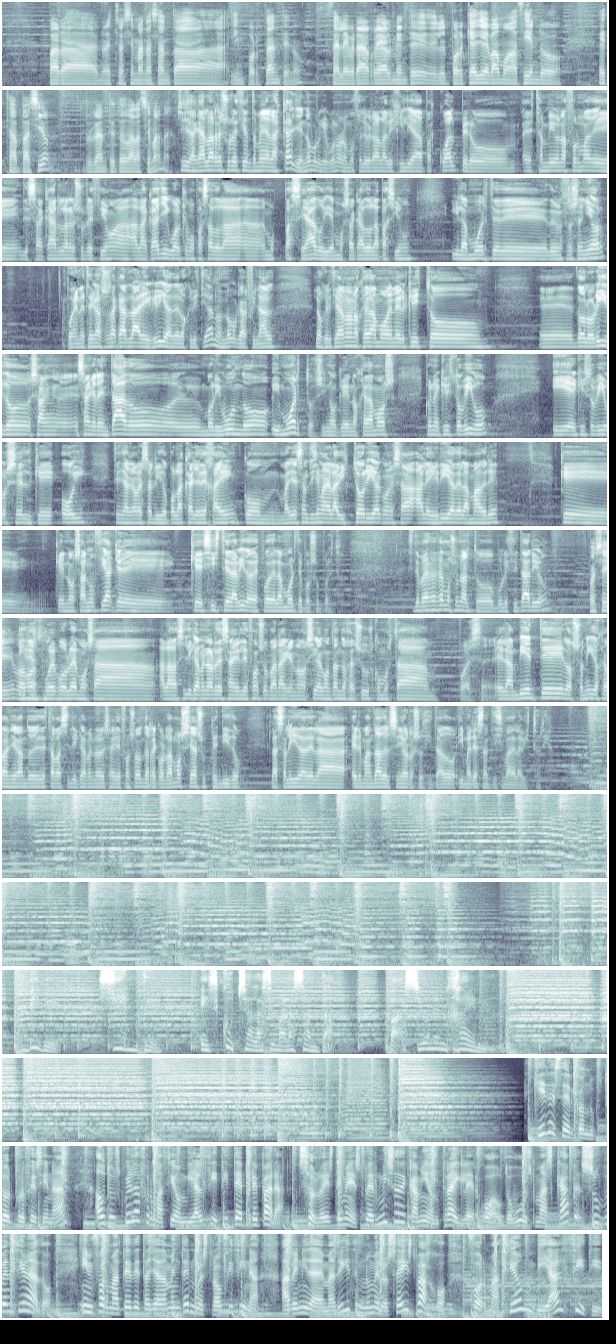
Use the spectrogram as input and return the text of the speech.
para nuestra Semana Santa importante, ¿no? Celebrar realmente el por qué llevamos haciendo esta pasión durante toda la semana. Sí, sacar la resurrección también a las calles, ¿no? Porque, bueno, lo hemos celebrado la vigilia pascual, pero es también una forma de, sacar la resurrección a, la calle, igual que hemos pasado la, hemos paseado y hemos sacado la pasión y la muerte de, nuestro Señor. Pues en este caso sacar la alegría de los cristianos, ¿no? Porque al final los cristianos nos quedamos en el Cristo eh, dolorido, san- ensangrentado, eh, moribundo y muerto, sino que nos quedamos con el Cristo vivo. Y el Cristo vivo es el que hoy tenía que haber salido por las calles de Jaén con María Santísima de la Victoria, con esa alegría de la Madre que, que nos anuncia que, que existe la vida después de la muerte, por supuesto. Si te parece, hacemos un alto publicitario Pues sí, y vamos. después volvemos a, a la Basílica Menor de San Ildefonso para que nos siga contando Jesús cómo está pues el ambiente, los sonidos que van llegando desde esta Basílica Menor de San Ildefonso, donde recordamos se ha suspendido la salida de la Hermandad del Señor Resucitado y María Santísima de la Victoria. Vive, siente, escucha la Semana Santa. Pasión en Jaén. ¿Quieres ser conductor profesional? Autoescuela Formación Vial City te prepara. Solo este mes, permiso de camión, tráiler o autobús más CAP subvencionado. Infórmate detalladamente en nuestra oficina, Avenida de Madrid número 6 bajo, Formación Vial City.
